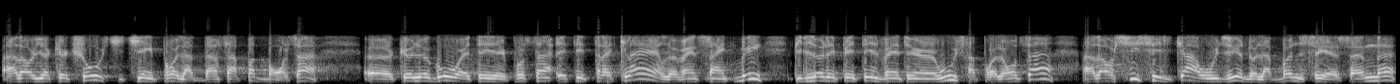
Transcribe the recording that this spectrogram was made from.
Alors, il y a quelque chose qui tient pas là-dedans. Ça n'a pas de bon sens. Euh, que Legault a été pourtant été très clair le 25 mai, puis il l'a répété le 21 août, ça pas longtemps. Alors, si c'est le cas, au dire de la bonne CSN,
